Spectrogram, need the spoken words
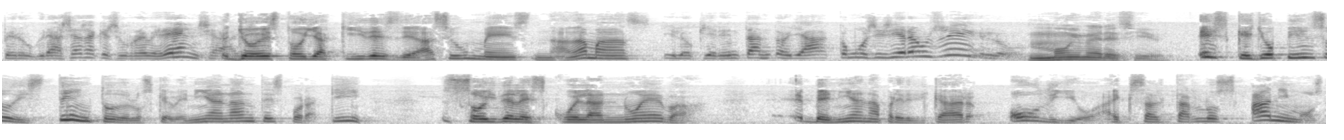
Pero gracias a que su reverencia. Yo estoy aquí desde hace un mes, nada más. Y lo quieren tanto ya, como si hiciera un siglo. Muy merecido. Es que yo pienso distinto de los que venían antes por aquí. Soy de la escuela nueva. Venían a predicar odio, a exaltar los ánimos.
